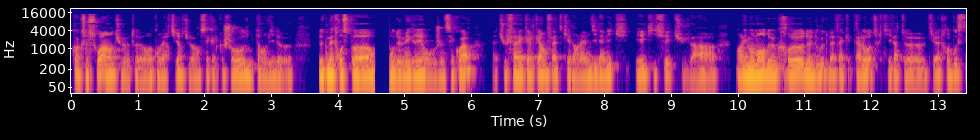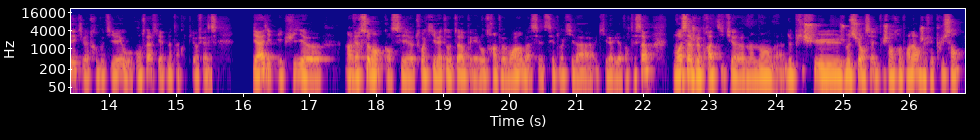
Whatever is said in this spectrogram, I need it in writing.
quoi que ce soit, hein, tu veux te reconvertir, tu veux lancer quelque chose, ou tu as envie de, de, te mettre au sport, ou de maigrir, ou je ne sais quoi, bah, tu le fais avec quelqu'un en fait qui est dans la même dynamique et qui fait que tu vas, dans les moments de creux, de doute, bah, tu as, l'autre qui va te qui va te rebooster, qui va te remotiver, ou au contraire qui va te mettre un coup de pied aux fesses. Et puis euh, inversement, quand c'est toi qui vas être au top et l'autre un peu moins, bah, c'est toi qui va, qui va lui apporter ça. Moi, ça, je le pratique maintenant. Bah, depuis que je, suis, je me suis lancé, depuis que je suis entrepreneur, je fais plus 100.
